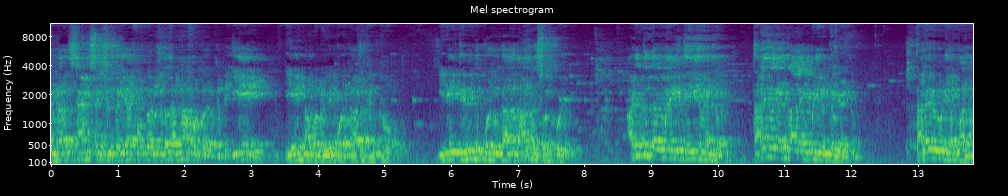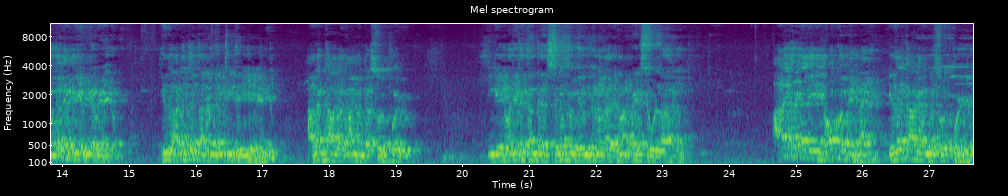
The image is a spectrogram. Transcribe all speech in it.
என்றால் ஸ்டாம்ப் சைஸில் பெரியார் போட்டோ இருக்கிறது அண்ணா போட்டோ இருக்கிறது. ஏன்? ஏன் நம்மளை கொண்டாடுகின்றோம்? இதை தெரிந்து கொள்வதாக தான் இந்த சொற்பொழிவு அடுத்த தலைமுறைக்கு தெரிய வேண்டும். தலைவர் என்றால் எப்படி இருக்க வேண்டும்? தலைவருடைய பண்புகள் எப்படி இருக்க வேண்டும்? இது அடுத்த தலைமுறைக்கு தெரிய வேண்டும். அதற்காக தான் இந்த சொற்பொழிவு இங்கே வருகை தந்த சிறப்பு விருந்தினர் அதெல்லாம் பேச உள்ளார்கள் அறக்கட்டளையின் நோக்கம் என்ன? எதற்காக இந்த சொற்பொழிவு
